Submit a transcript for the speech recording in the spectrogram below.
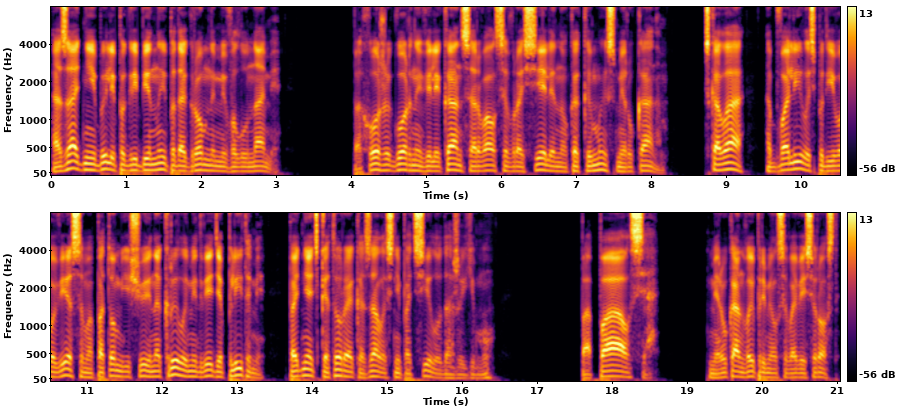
а задние были погребены под огромными валунами. Похоже, горный великан сорвался в расселину, как и мы с Мируканом. Скала обвалилась под его весом, а потом еще и накрыла медведя плитами, поднять которые оказалось не под силу даже ему. «Попался!» Мирукан выпрямился во весь рост.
